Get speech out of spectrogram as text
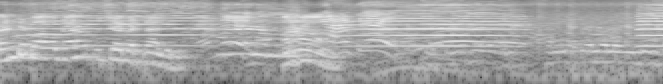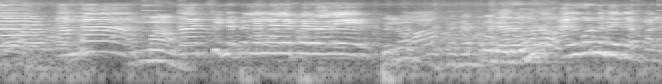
రండి బావగారు కూర్చోబెట్టాలి. అలాగేనమ్మా. ఆ, అమ్మా అమ్మా. ఆ చిన్నపిల్లలు ఎలా పిలవాలి పిలువ చెప్పను నేను అది కూడా చెప్పాలి?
